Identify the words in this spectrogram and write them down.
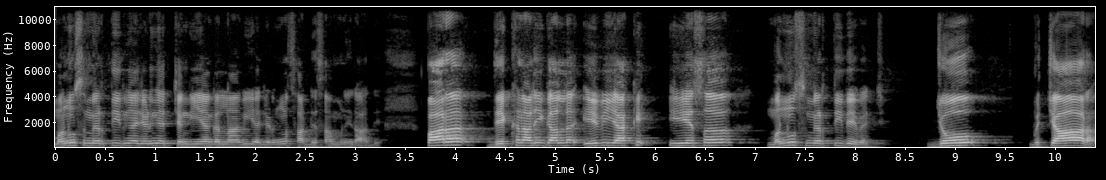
ਮਨੂ ਸਮਿਰਤੀ ਦੀਆਂ ਜਿਹੜੀਆਂ ਚੰਗੀਆਂ ਗੱਲਾਂ ਵੀ ਆ ਜਿਹੜੀਆਂ ਸਾਡੇ ਸਾਹਮਣੇ ਰੱਖਦੇ ਪਰ ਦੇਖਣ ਵਾਲੀ ਗੱਲ ਇਹ ਵੀ ਆ ਕਿ ਇਸ ਮਨੂ ਸਮਿਰਤੀ ਦੇ ਵਿੱਚ ਜੋ ਵਿਚਾਰ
